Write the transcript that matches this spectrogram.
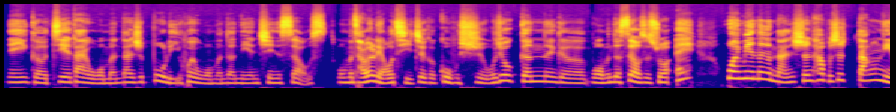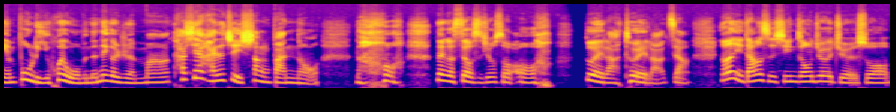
那一个接待我们但是不理会我们的年轻 sales，我们才会聊起这个故事。我就跟那个我们的 sales 说：“哎，外面那个男生，他不是当年不理会我们的那个人吗？他现在还在这里上班哦。”然后 那个 sales 就说：“哦，对啦，对啦，这样。”然后你当时心中就会觉得说：“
